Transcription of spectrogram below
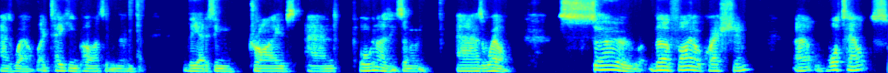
as well by taking part in them, the editing drives and organizing some of them as well. So the final question, uh, what else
